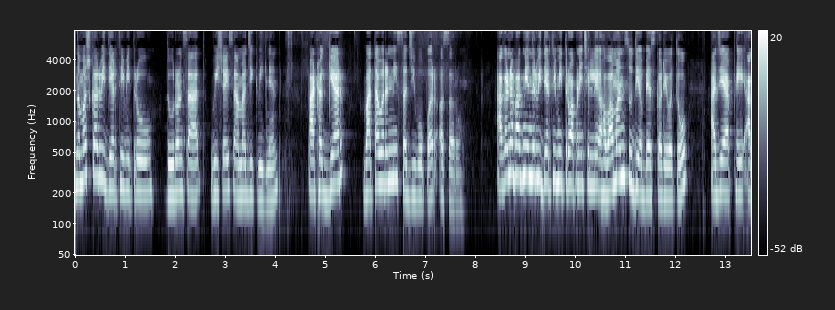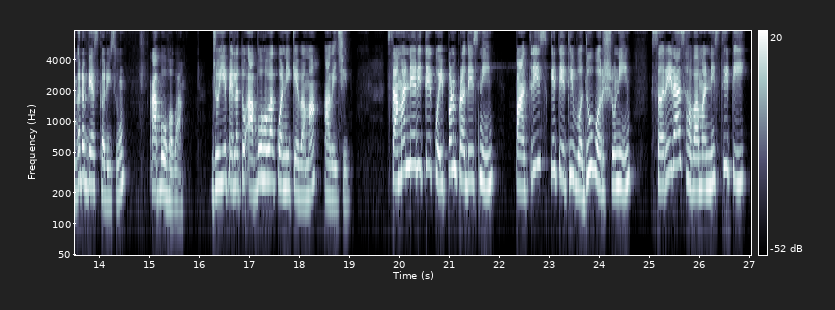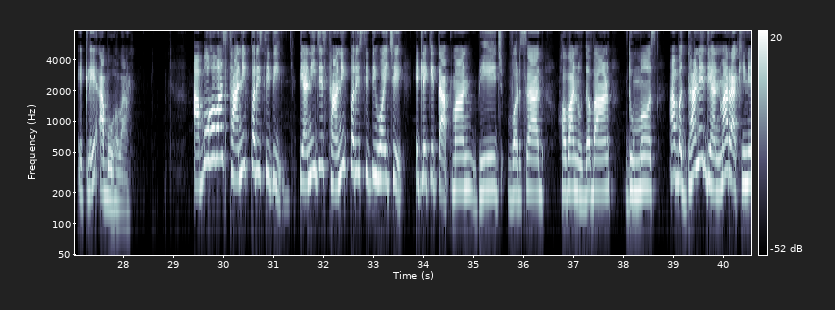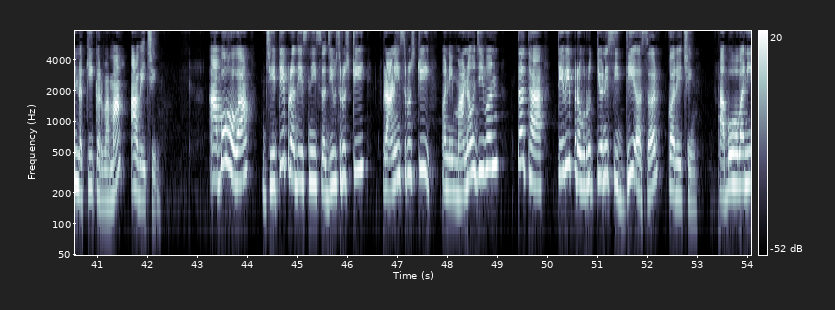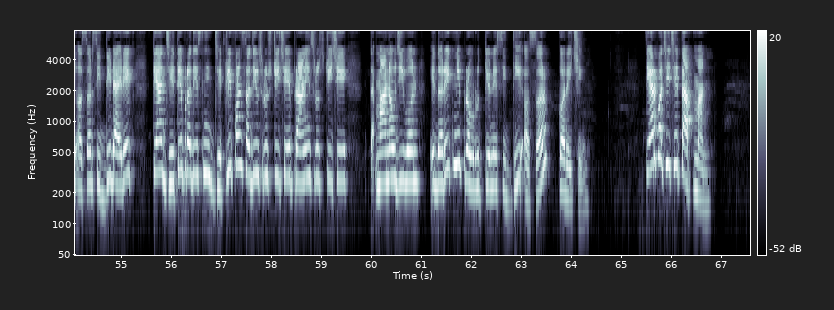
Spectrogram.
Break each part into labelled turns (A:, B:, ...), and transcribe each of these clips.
A: નમસ્કાર વિદ્યાર્થી મિત્રો. ધોરણ સાત, વિષય સામાજિક વિજ્ઞાન, પાઠ અગિયાર, વાતાવરણની સજીવો પર અસરો. આગળના ભાગની અંદર વિદ્યાર્થી મિત્રો, આપણે છેલ્લે હવામાન સુધી અભ્યાસ કર્યો હતો. આજે આપણે આગળ અભ્યાસ કરીશું આબોહવા. જોઈએ પહેલાં તો આબોહવા કોની કહેવામાં આવે છે? સામાન્ય રીતે કોઈપણ પ્રદેશની પાંત્રીસ કે તેથી વધુ વર્ષોની સરેરાશ હવામાનની સ્થિતિ એટલે આબોહવા. આબોહવા સ્થાનિક પરિસ્થિતિ. ત્યાંની જે સ્થાનિક પરિસ્થિતિ હોય છે, એટલે કે તાપમાન, ભેજ, વરસાદ, હવાનું દબાણ, ધુમ્મસ, આ બધાને ધ્યાનમાં રાખીને નક્કી કરવામાં આવે છે. આબોહવા જે તે પ્રદેશની સજીવ સૃષ્ટિ, પ્રાણી સૃષ્ટિ અને માનવ જીવન તથા તેવી પ્રવૃત્તિઓને સીધી અસર કરે છે. આબોહવાની અસર સીધી ડાયરેક્ટ ત્યાં જે તે પ્રદેશની જેટલી પણ સજીવ સૃષ્ટિ છે, પ્રાણી સૃષ્ટિ છે માનવ જીવન એ દરેકની પ્રવૃત્તિઓને સીધી અસર કરે છે. ત્યાર પછી છે તાપમાન.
